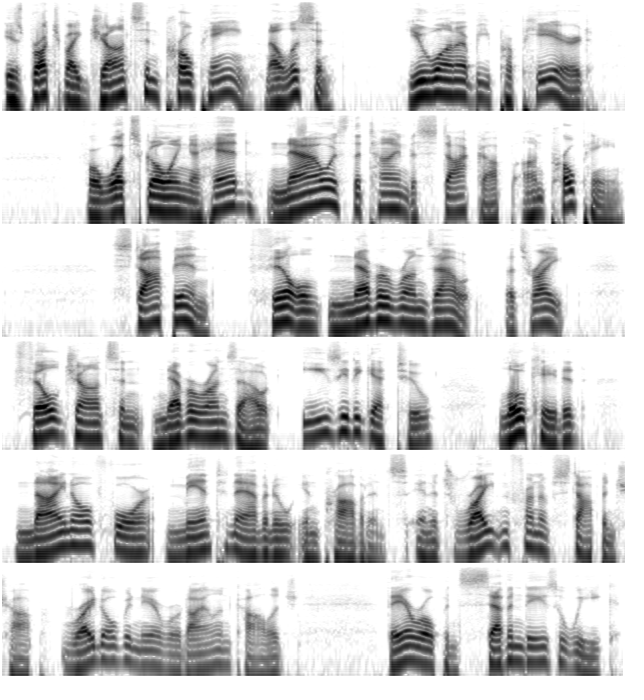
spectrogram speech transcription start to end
is brought to you by Johnson Propane. Now, listen, you want to be prepared for what's going ahead. Now is the time to stock up on propane. Stop in. Phil never runs out. That's right. Phil Johnson never runs out. Easy to get to. Located 904 Manton Avenue in Providence. And it's right in front of Stop and Shop, right over near Rhode Island College. They are open seven days a week.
